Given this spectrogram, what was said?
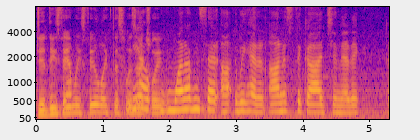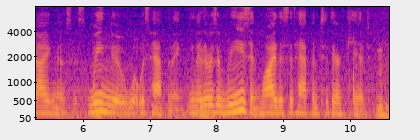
did these families feel like this was yeah, actually? One of them said uh, we had an honest to God genetic diagnosis. We mm. knew what was happening. You know, mm. there was a reason why this had happened to their kid. Mm -hmm.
